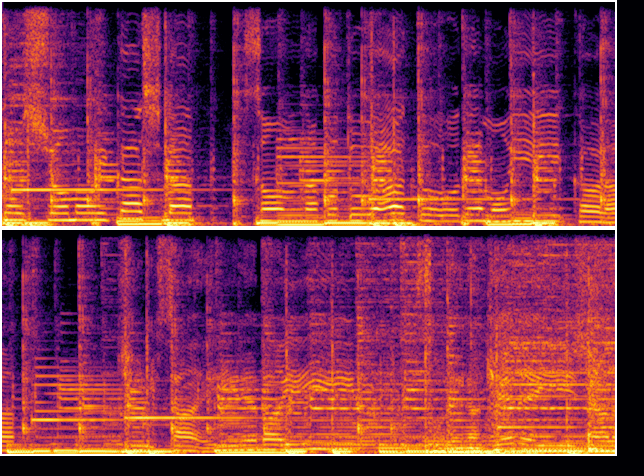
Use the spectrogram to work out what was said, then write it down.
少し思いかしらそんなことはどうでもいいから。君さえいればいい。それだけでいいじゃな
